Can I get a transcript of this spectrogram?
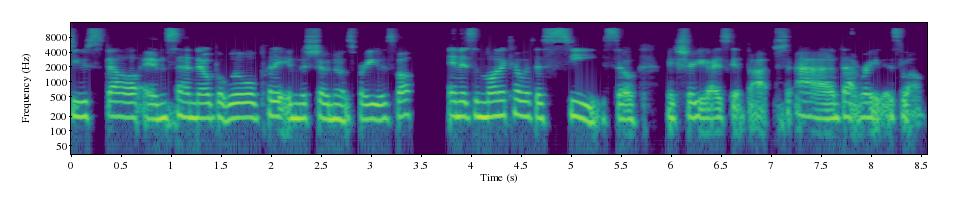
to spell and send out, but we'll put it in the show notes for you as well. And it's Monica with a C. So make sure you guys get that, uh, that right as well.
